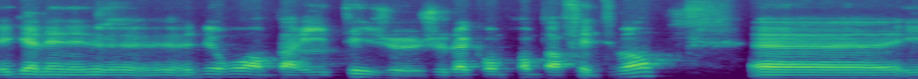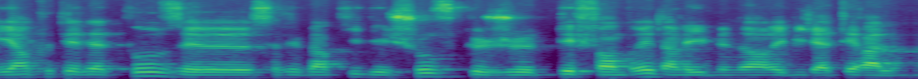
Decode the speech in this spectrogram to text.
égale 1, euro en parité, je, la comprends parfaitement. Euh, et en tout état de cause, euh, ça fait partie des choses que je défendrai dans les bilatérales.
